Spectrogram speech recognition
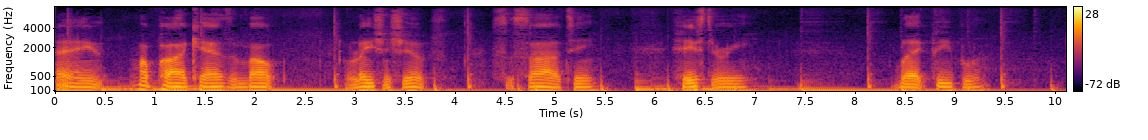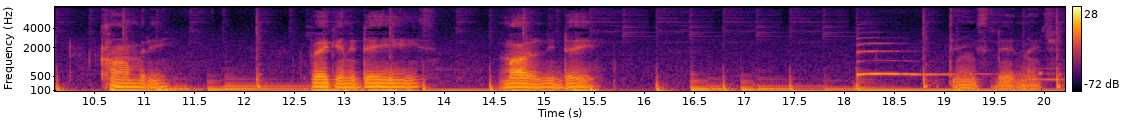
Hey, my podcast is about relationships, society, history, black people, comedy, back in the days, modern day, things of that nature.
